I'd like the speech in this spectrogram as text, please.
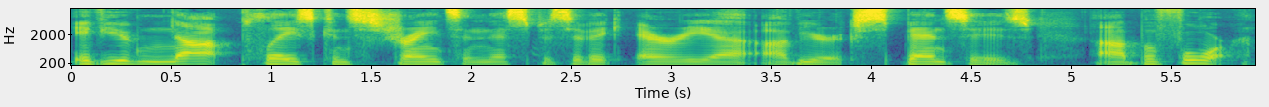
if you have not placed constraints in this specific area of your expenses uh, before.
